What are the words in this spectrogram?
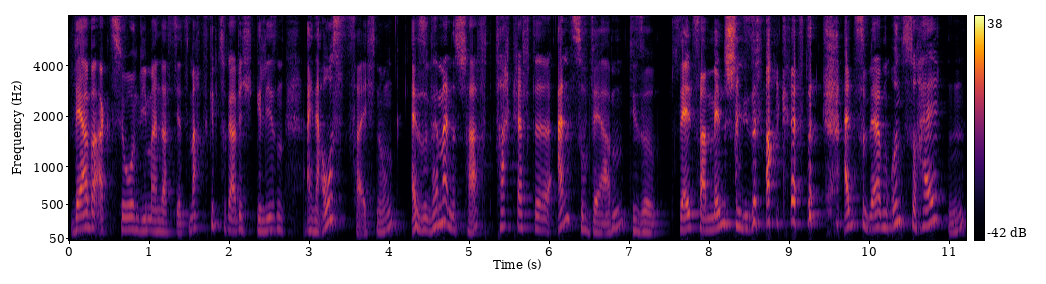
Werbeaktionen, wie man das jetzt macht. Es gibt sogar, habe ich gelesen, eine Auszeichnung. Also wenn man es schafft, Fachkräfte anzuwerben, diese seltsamen Menschen, diese Fachkräfte anzuwerben und zu halten,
